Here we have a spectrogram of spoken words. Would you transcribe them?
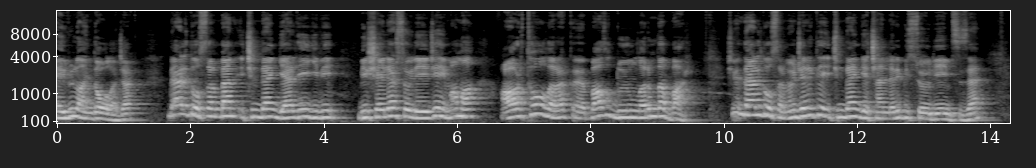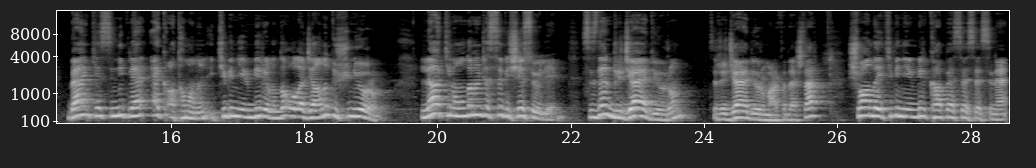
Eylül ayında olacak. Değerli dostlarım ben içimden geldiği gibi bir şeyler söyleyeceğim ama artı olarak e, bazı duyumlarım da var. Şimdi değerli dostlarım öncelikle içimden geçenleri bir söyleyeyim size. Ben kesinlikle ek atamanın 2021 yılında olacağını düşünüyorum. Lakin ondan önce size bir şey söyleyeyim. Sizden rica ediyorum, rica ediyorum arkadaşlar. Şu anda 2021 KPSS'sine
